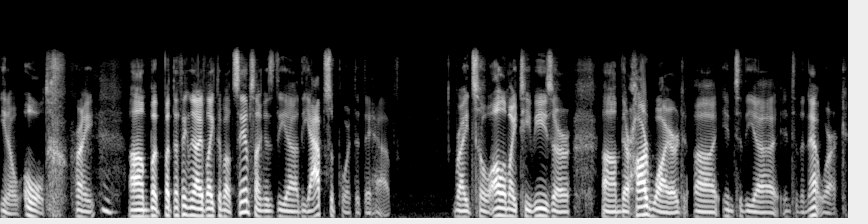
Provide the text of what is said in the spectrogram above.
you know old right mm. um, but but the thing that i've liked about samsung is the uh, the app support that they have right so all of my tvs are um, they're hardwired uh, into the uh, into the network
